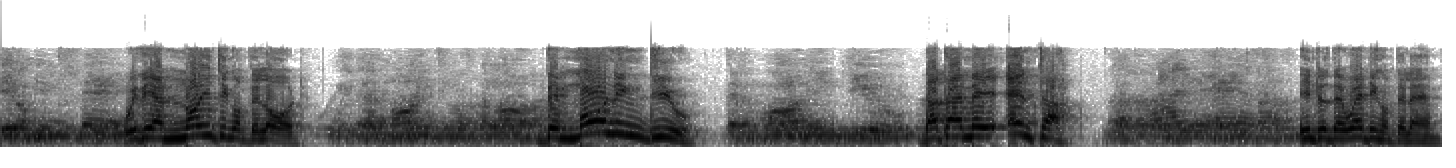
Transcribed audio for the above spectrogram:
fill me today with the anointing of the Lord, with the anointing of the Lord. the morning dew, the morning dew that I may enter that I may enter into the wedding of the Lamb.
